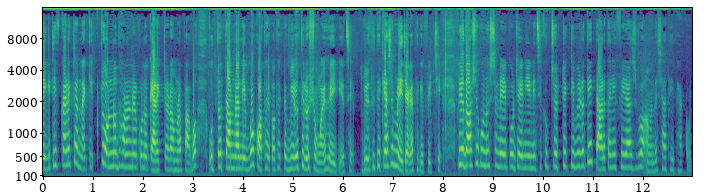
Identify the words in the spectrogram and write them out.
নেগেটিভ ক্যারেক্টার নাকি একটু অন্য ধরনের কোনো ক্যারেক্টার আমরা পাবো? উত্তরটা আমরা নেব। কথায় কথা একটা বিরতিরও সময় হয়ে গিয়েছে। বিরতি থেকে আসে আমরা এই জায়গা থেকে ফিরছি। প্রিয় দর্শক, অনুষ্ঠানে এই পর্যায়ে নিয়ে নিচ্ছি খুব ছোট্ট একটি বিরতি। তাড়াতাড়ি ফিরে আসব। আমাদের সাথেই থাকুন।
